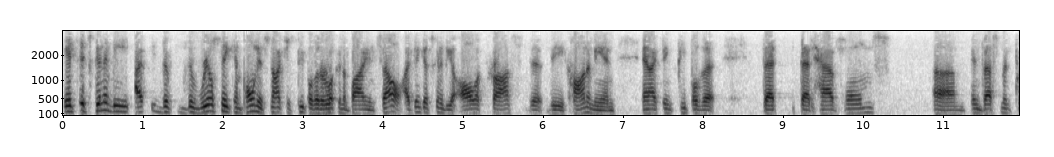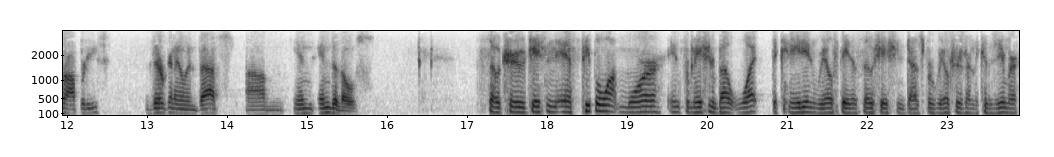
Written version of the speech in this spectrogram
It's, it's going to be, uh, the, the real estate component is not just people that are looking to buy and sell. I think it's going to be all across the, the economy. And, and I think people that, that, that have homes, um, investment properties, they're going to invest um, in into those. So true, Jason. If people want more information about what the Canadian Real Estate Association does for realtors and the consumer,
